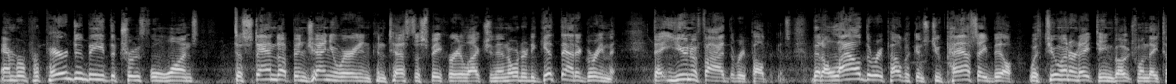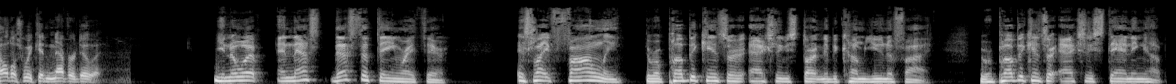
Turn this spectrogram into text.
and were prepared to be the truthful ones to stand up in January and contest the speaker election in order to get that agreement that unified the Republicans, that allowed the Republicans to pass a bill with 218 votes when they told us we could never do it. You know what? And that's that's the thing right there. It's like finally the Republicans are actually starting to become unified. The Republicans are actually standing up.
